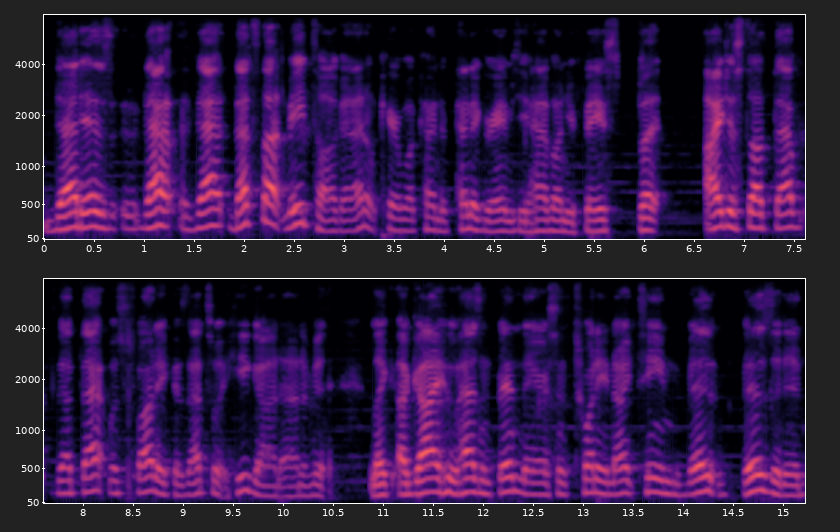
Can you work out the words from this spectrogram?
that is that that that's not me talking. I don't care what kind of pentagrams you have on your face, but I just thought that that that was funny because that's what he got out of it. Like a guy who hasn't been there since 2019 vi- visited,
